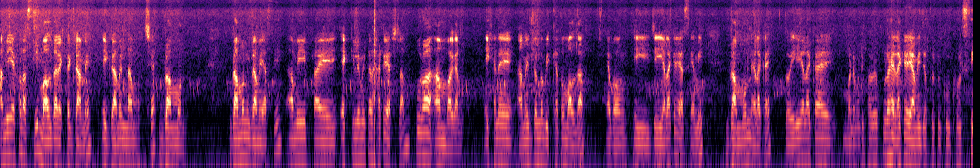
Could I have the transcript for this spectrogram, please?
আমি এখন আছি মালদার একটা গ্রামে। এই গ্রামের নাম হচ্ছে ব্রাহ্মণ। ব্রাহ্মণ গ্রামে আছি। আমি প্রায় এক কিলোমিটার হাঁটে আসলাম পুরো আম বাগান। এখানে আমের জন্য বিখ্যাত মালদা এবং এই যেই এলাকায় আছি আমি, ব্রাহ্মণ এলাকায়। তো এই এলাকায় মোটামুটিভাবে পুরো এলাকায় আমি যতটুকু ঘুরছি,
